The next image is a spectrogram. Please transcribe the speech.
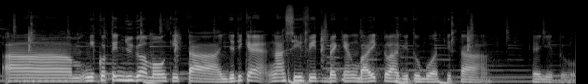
um, ngikutin juga mau kita. Jadi kayak ngasih feedback yang baik lah gitu buat kita. Kayak gitu.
